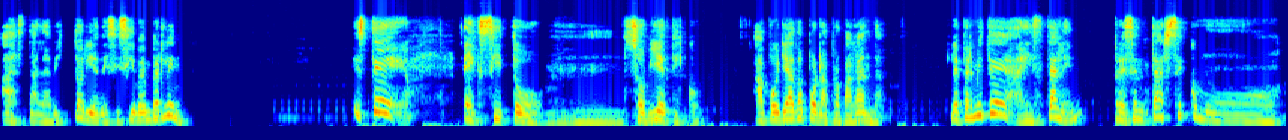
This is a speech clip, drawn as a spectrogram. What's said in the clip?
hasta la victoria decisiva en Berlín. Este éxito mm, soviético, apoyado por la propaganda, le permite a Stalin presentarse como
